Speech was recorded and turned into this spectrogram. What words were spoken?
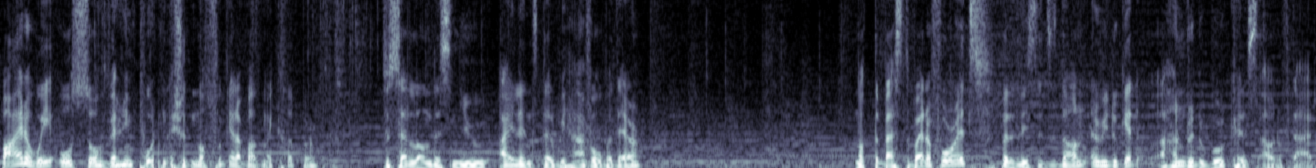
By the way, also very important, I should not forget about my clipper to settle on this new island that we have over there. Not the best weather for it, but at least it's done, and we do get 100 workers out of that.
